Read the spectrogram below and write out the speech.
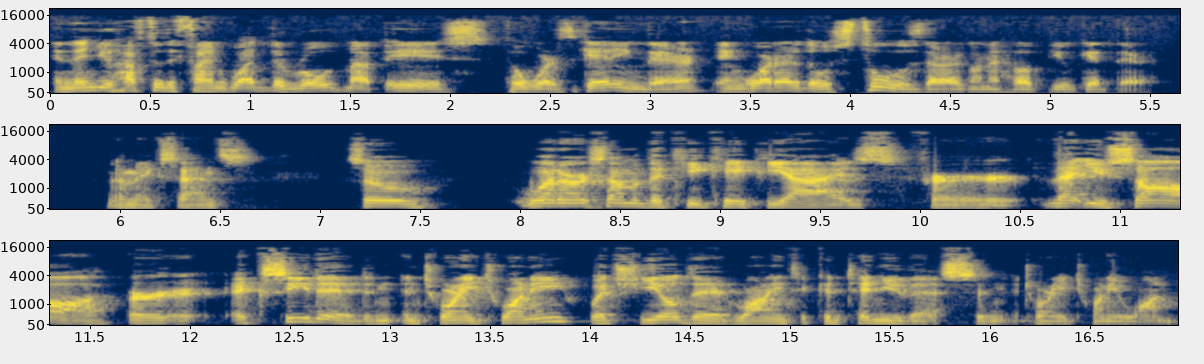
And then you have to define what the roadmap is towards getting there and what are those tools that are going to help you get there. That makes sense. So what are some of the key KPIs for that you saw or exceeded in, in 2020, which yielded wanting to continue this in 2021?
